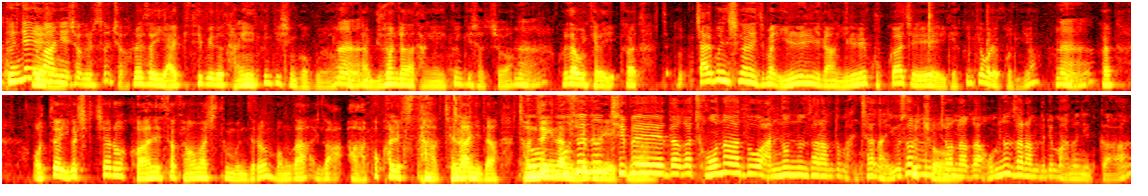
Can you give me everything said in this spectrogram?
굉장히 예. 많이 저기를 쓰죠. 그래서 이 IPTV도 당연히 끊기신 거고요. 네. 그다음 유선 전화 당연히 끊기셨죠. 네. 그러다 보니까 그러니까 짧은 시간이지만 112랑 119까지 이게 끊겨버렸거든요. 네. 그러니까 어떤 이걸 실제로 그 안에서 경험하시는 분들은 뭔가 이거 아, 아포칼립스다, 재난이다, 전쟁이 나는 이렇게 네. 요새는. 집에다가 전화도 안 놓는 사람도 많잖아요. 유선 그렇죠. 전화가 없는 사람들이 많으니까.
